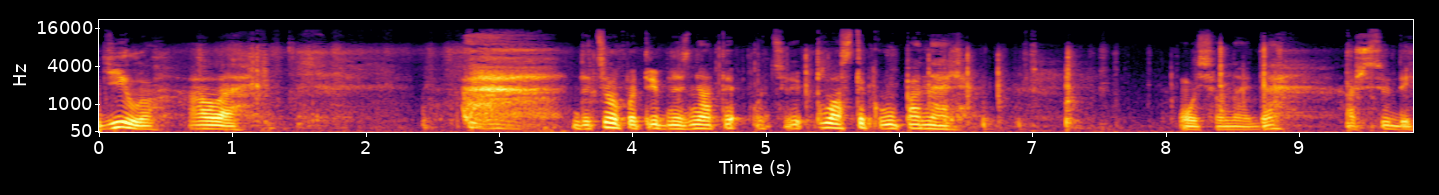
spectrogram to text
діло, але для цього потрібно зняти оцю пластикову панель. Ось вона йде аж сюди.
